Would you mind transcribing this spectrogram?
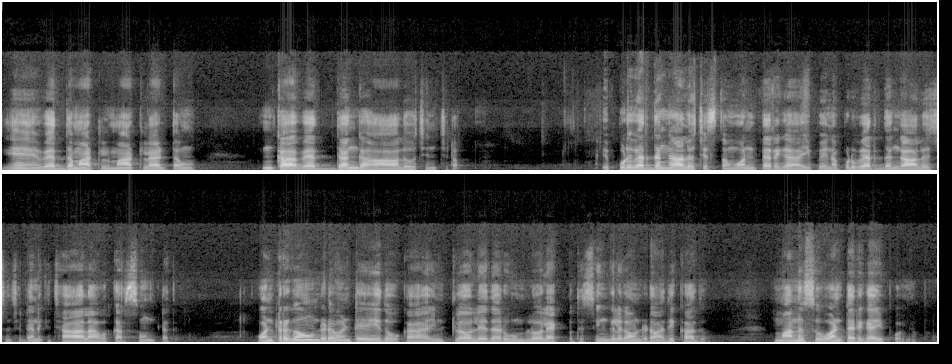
ఏ వ్యర్థ మాటలు మాట్లాడటం ఇంకా వ్యర్థంగా ఆలోచించటం. ఎప్పుడు వ్యర్థంగా ఆలోచిస్తాం? ఒంటరిగా అయిపోయినప్పుడు వ్యర్థంగా ఆలోచించడానికి చాలా అవకాశం ఉంటుంది. ఒంటరిగా ఉండడం అంటే ఏదో ఒక ఇంట్లో లేదా రూమ్లో లేకపోతే సింగిల్గా ఉండడం అది కాదు. మనసు ఒంటరిగా అయిపోయినప్పుడు.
